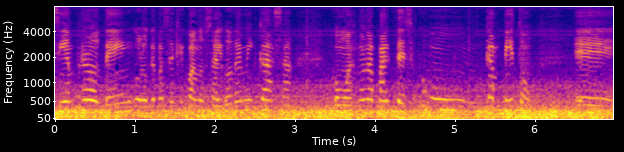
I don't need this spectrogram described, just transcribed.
siempre lo tengo. Lo que pasa es que cuando salgo de mi casa, como es una parte, es como un campito. eh,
